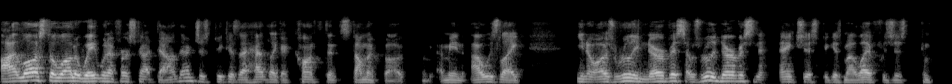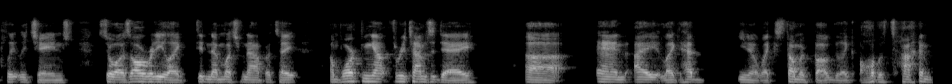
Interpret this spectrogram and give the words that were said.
I lost a lot of weight when I first got down there just because I had like a constant stomach bug. I mean, I was like, you know, I was really nervous. I was really nervous and anxious because my life was just completely changed. So I was already like didn't have much of an appetite. I'm working out three times a day. Uh and I like had you know like stomach bug like all the time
